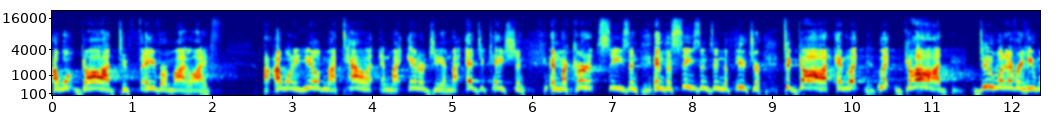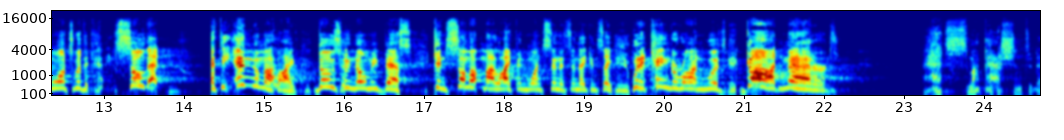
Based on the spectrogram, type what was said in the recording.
I want God to favor my life. I want to yield my talent and my energy and my education and my current season and the seasons in the future to God and let, let God do whatever He wants with it so that at the end of my life, those who know me best can sum up my life in one sentence and they can say, when it came to Ron Woods, God mattered. That's my passion today.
